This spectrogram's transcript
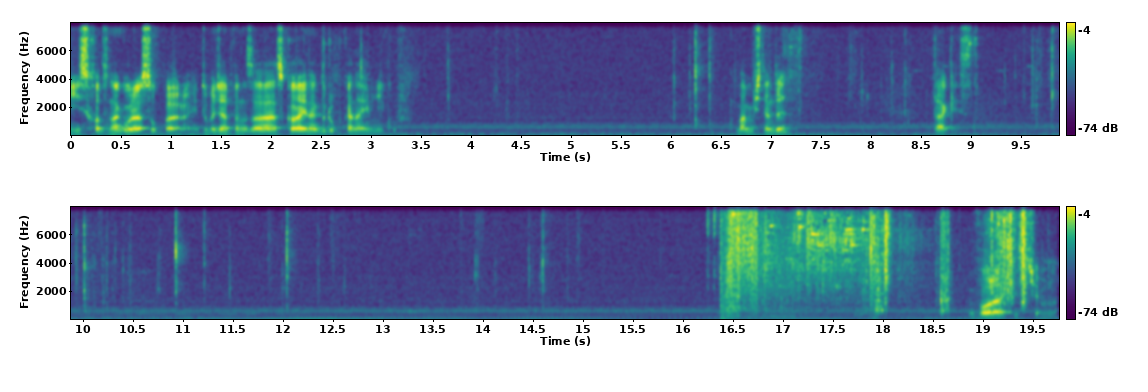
I schody na górę, super. I tu będzie na pewno zaraz kolejna grupka najemników. Mam iść tędy? Tak jest. Wolę jak jest ciemno.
